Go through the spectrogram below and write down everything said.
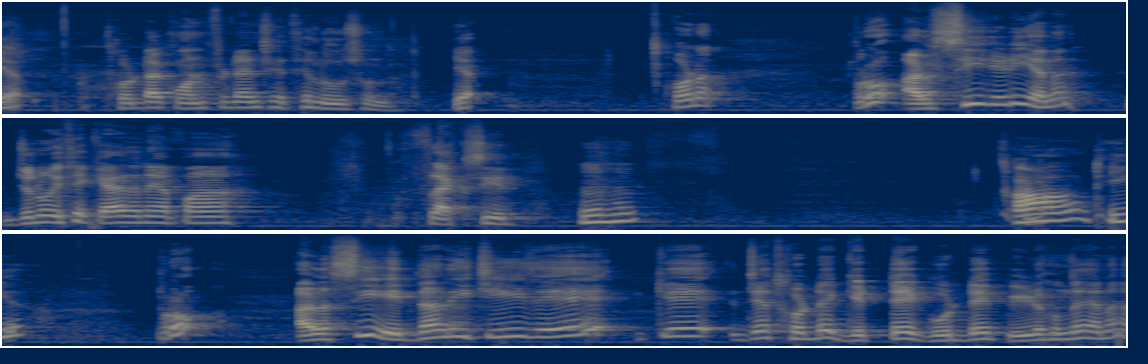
ਯਾ ਤੁਹਾਡਾ ਕੌਨਫੀਡੈਂਸ ਇੱਥੇ ਲੂਸ ਹੁੰਦਾ ਯਾ ਹੁਣ ਬ్రో ਅਲਸੀ ਜਿਹੜੀ ਹੈ ਨਾ ਜਿਹਨੂੰ ਇੱਥੇ ਕਹਿ ਦਿੰਦੇ ਆਪਾਂ ਫਲੈਕਸੀਡ ਹਾਂ ਠੀਕ ਹੈ ਬ్రో ਅਲਸੀ ਇਦਾਂ ਦੀ ਚੀਜ਼ ਏ ਕਿ ਜੇ ਤੁਹਾਡੇ ਗਿੱਟੇ ਗੋਡੇ ਪੀੜ ਹੁੰਦੇ ਆ ਨਾ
